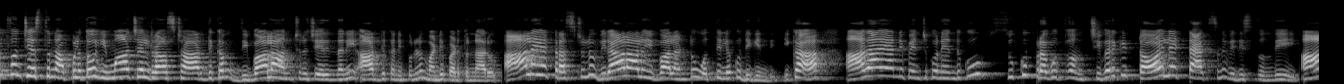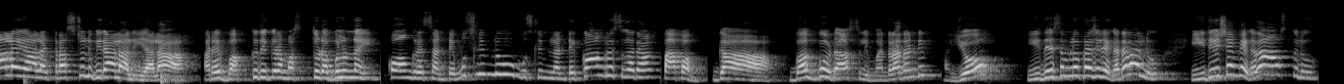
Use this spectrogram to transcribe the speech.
ప్రభుత్వం చేస్తున్న అప్పులతో హిమాచల్ రాష్ట్ర ఆర్థికం దివాలా అంచున చేరిందని ఆర్థిక నిపుణులు మండిపడుతున్నారు. ఆలయ ట్రస్టులు విరాళాలు ఇవ్వాలంటూ ఒత్తిళ్ళకు దిగింది. ఇక ఆదాయాన్ని పెంచుకునేందుకు సుకు ప్రభుత్వం చివరికి టాయిలెట్ ట్యాక్స్ను విధిస్తుంది. ఆలయాల ట్రస్టులు విరాళాలు ఇయ్యాలా? అరే వక్కు దగ్గర మస్తు డబ్బులున్నాయి. కాంగ్రెస్ అంటే ముస్లింలు ముస్లింలు అంటే కాంగ్రెస్ కదా. పాపం గా వక్ బోర్డు ఆస్తులు ఇమ్మని రాదండి. అయ్యో! ఈ దేశంలో ప్రజలే కదా వాళ్ళు? ఈ దేశంవే కదా ఆస్తులు?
